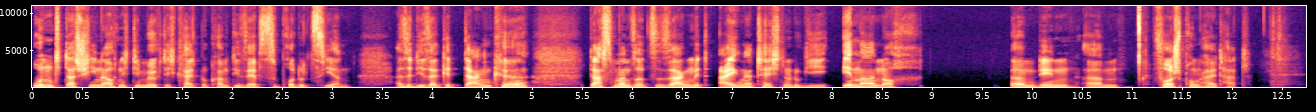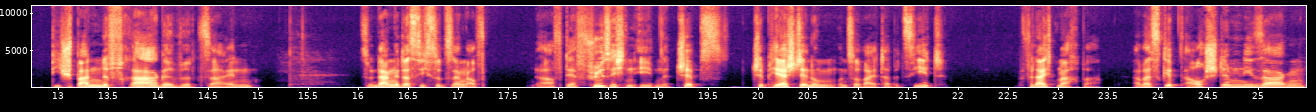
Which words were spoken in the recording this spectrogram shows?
und dass China auch nicht die Möglichkeit bekommt, die selbst zu produzieren. Also dieser Gedanke, dass man sozusagen mit eigener Technologie immer noch ähm, den ähm, Vorsprung halt hat. Die spannende Frage wird sein, solange das sich sozusagen auf, auf der physischen Ebene, Chips, Chipherstellung und so weiter bezieht, vielleicht machbar. Aber es gibt auch Stimmen, die sagen,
